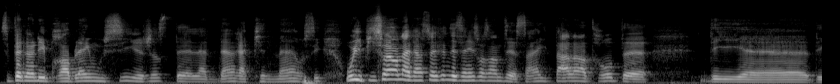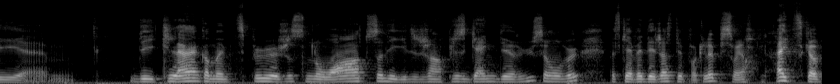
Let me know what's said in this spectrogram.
c'est peut-être un des problèmes aussi, juste là-dedans, rapidement aussi. Oui, puis soyons honnêtes, dans un film des années 70, hein, il parle entre autres des, des, des clans comme un petit peu juste noirs, tout ça, des gens plus gang de rue, si on veut, parce qu'il y avait déjà cette époque-là, puis soyons honnêtes, comme,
